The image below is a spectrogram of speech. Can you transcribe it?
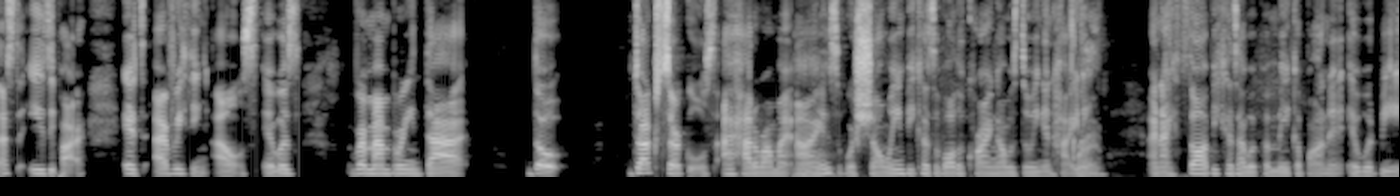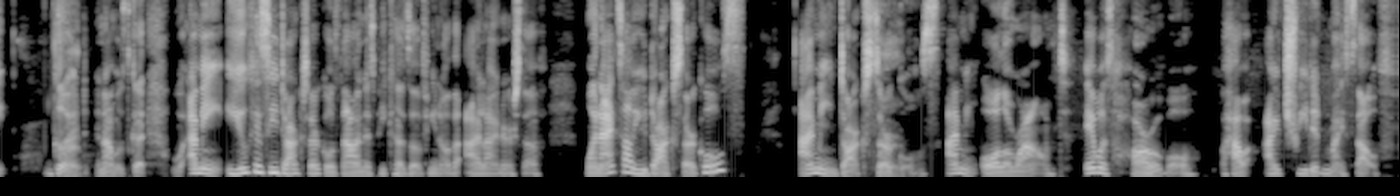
That's the easy part. It's everything else. It was remembering that the dark circles I had around my mm-hmm. eyes were showing because of all the crying I was doing and hiding. Right. And I thought because I would put makeup on it, it would be good. Right. And I was good. I mean, you can see dark circles now, and it's because of, you know, the eyeliner stuff. When I tell you dark circles, I mean dark circles. Right. I mean all around. It was horrible how I treated myself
